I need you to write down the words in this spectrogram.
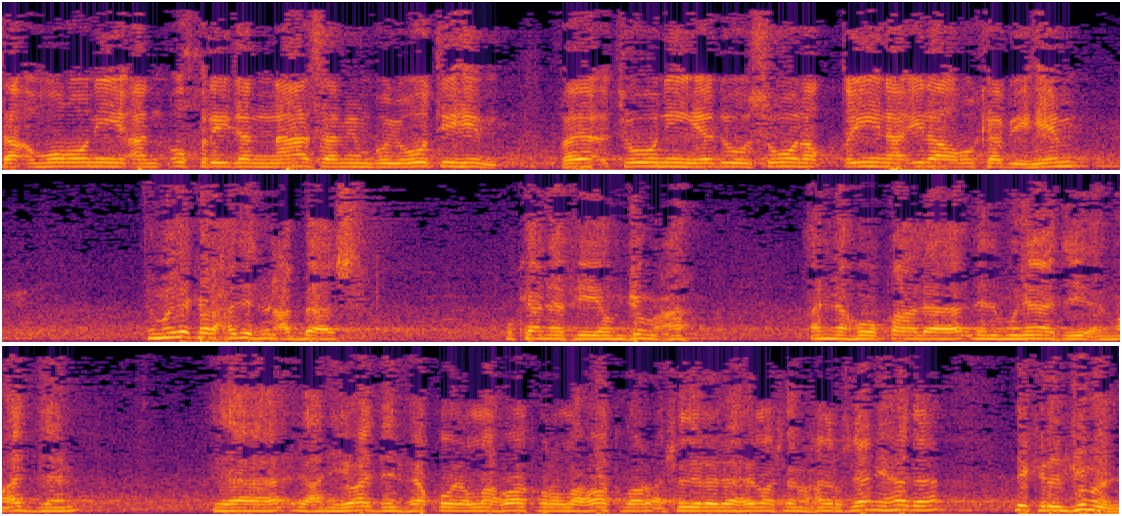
تأمرني أن أخرج الناس من بيوتهم فيأتوني يدوسون الطين إلى ركبهم. ثم ذكر حديث ابن عباس وكان في يوم جمعة أنه قال للمنادي المؤذن يعني يؤذن فيقول الله أكبر الله أكبر أشهد أن لا إله إلا الله أشهد محمد رسول يعني هذا ذكر الجمل.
